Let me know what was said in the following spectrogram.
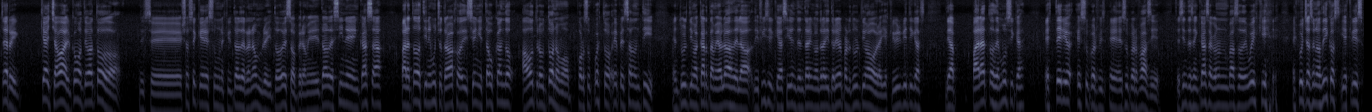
Terry, ¿qué hay chaval? ¿Cómo te va todo? Dice, yo sé que eres un escritor de renombre y todo eso, pero mi editor de cine en casa para todos tiene mucho trabajo de edición y está buscando a otro autónomo. Por supuesto, he pensado en ti. En tu última carta me hablabas de lo difícil que ha sido intentar encontrar editorial para tu última obra y escribir críticas de aparatos de música estéreo es súper eh, super fácil. Te sientes en casa con un vaso de whisky, escuchas unos discos y escribes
